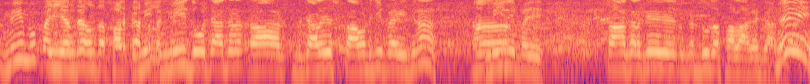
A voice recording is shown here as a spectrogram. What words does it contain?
ਮੀਂਹ ਮੂੰਹ ਪਈ ਜਾਂਦੇ ਹੁਣ ਤਾਂ ਫਲ ਘੱਟ ਮੀਂਹ ਲੱਗੇ। ਮੀਂਹ ਦੋ ਚਾਰ ਦਿਨ ਵਿਚਾਲੇ ਸਕਾਵਟ ਜੀ ਪੈ ਗਈ ਸੀ ਨਾ। ਮੀਂਹ ਨਹੀਂ ਪਏ। ਤਾਂ ਕਰਕੇ ਕੱਦੂ ਦਾ ਫਲ ਆ ਗਿਆ ਜ਼ਿਆਦਾ। ਨਹੀਂ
